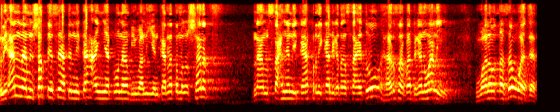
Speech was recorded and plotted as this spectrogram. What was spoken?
Li'anna min syarti sihatin nikah an yakuna biwaliyin karena termasuk syarat nah sahnya nikah pernikahan dikatakan sah itu harus apa dengan wali. Walau tazawwajat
